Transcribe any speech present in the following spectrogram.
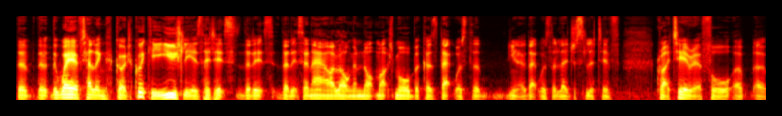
The, the, the way of telling quota quickie usually is that it's that it's that it's an hour long and not much more because that was the you know that was the legislative criteria for a,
